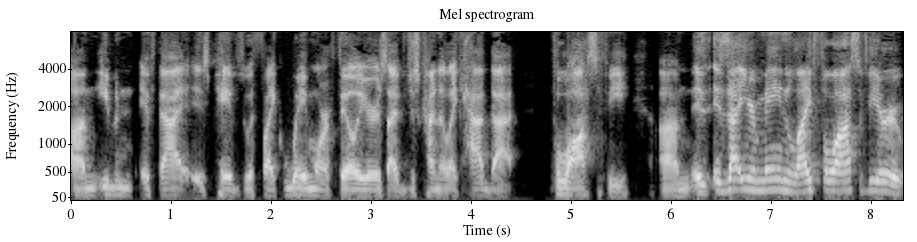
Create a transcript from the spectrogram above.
um, even if that is paved with like way more failures. I've just kind of like had that philosophy. Um, is, is that your main life philosophy, or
